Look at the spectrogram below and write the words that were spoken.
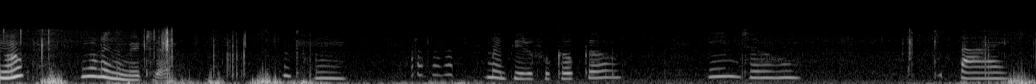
No, I'm not in the mood today. Okay. My beautiful Coco. Angel. Goodbye.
